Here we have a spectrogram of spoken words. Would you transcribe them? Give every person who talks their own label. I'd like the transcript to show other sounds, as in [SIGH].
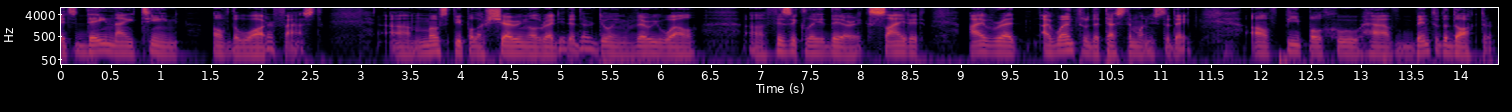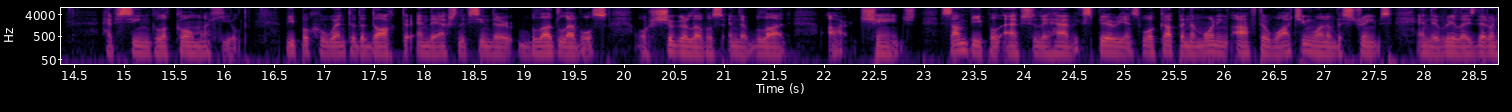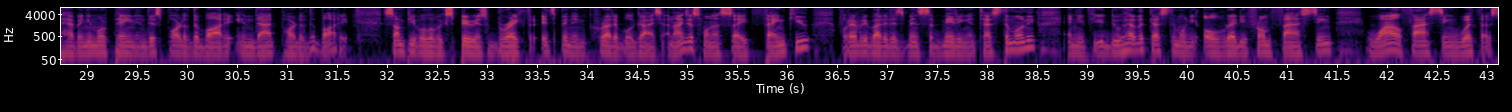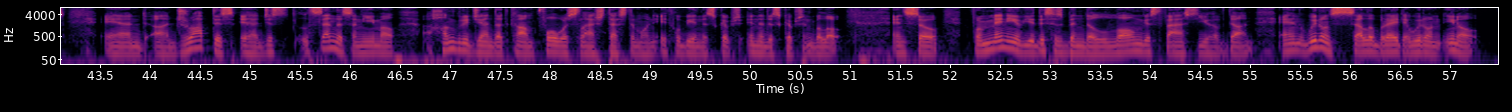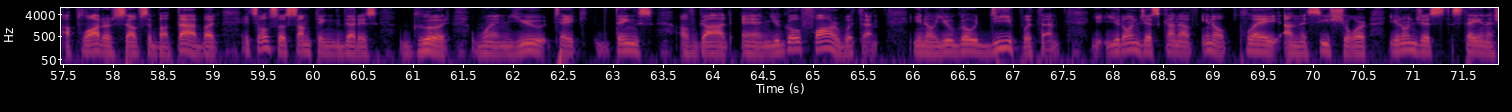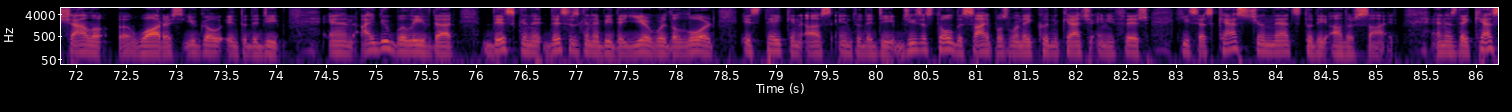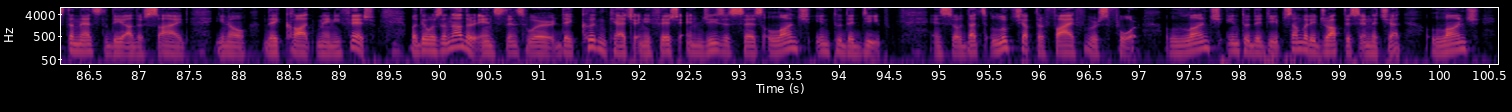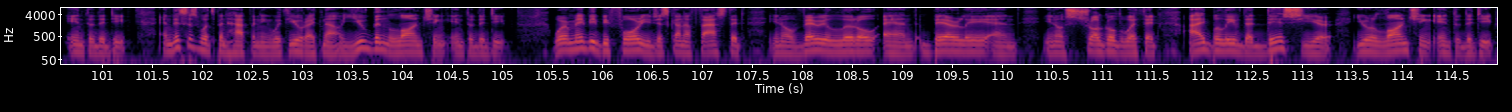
Speaker 1: It's day 19 of the water fast. Um, most people are sharing already that they're doing very well uh, physically. They are excited. I read, I went through the testimonies today of people who have been to the doctor, have seen glaucoma healed, people who went to the doctor and they actually have seen their blood levels or sugar levels in their blood are changed. Some people actually have experienced, woke up in the morning after watching one of the streams and they realize they don't have any more pain in this part of the body, in that part of the body. Some people have experienced breakthrough. It's been incredible, guys. And I just want to say thank you for everybody that's been submitting a testimony. And if you do have a testimony already from fasting, while fasting with us, and uh, drop this, uh, just send us an email, hungrygen.com forward slash testimony. It will be in the description in the description below. And so for many of you, this has been the longest fast you have done. And we don't celebrate and we don't, you know, applaud ourselves about that, but it's also something that is good when you take things of God and you go far with them. You know, you go deep with them. You don't just kind of, you know, play on the seashore. You don't just stay in the shallow uh, waters. You go into the deep. And I do believe that this gonna this is gonna be the year where the Lord is taking us into the deep. Jesus told disciples when they couldn't catch any fish, He says, "Cast your nets to the other side." And as they cast the nets to the other side, you know, they caught many fish. But there was another instance where they couldn't catch any fish, and Jesus says, launch into the deep. And so that's Luke chapter 5, verse 4. Launch into the deep. Somebody drop this in the chat. Launch into the deep. And this is what's been happening with you right now. You've been launching into the deep. Where maybe before you just kind of fasted, you know, very little and barely and, you know, struggled with it. I believe that this year you're launching into the deep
